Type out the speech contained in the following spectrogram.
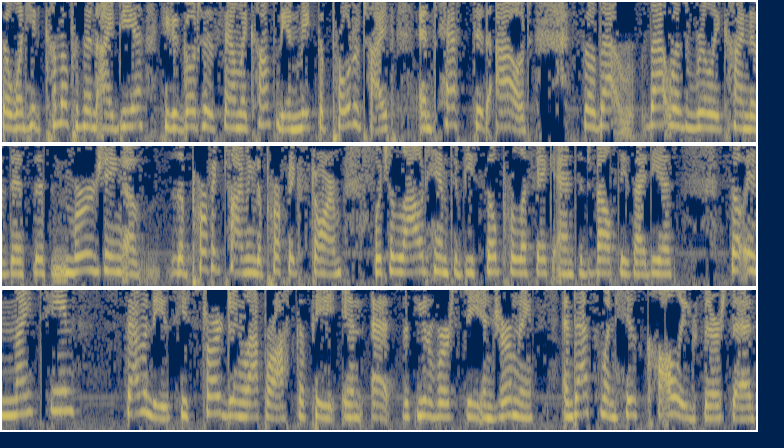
So when he'd come up with an idea, he could go to his family company and make the prototype and test it out. So that that was really kind of this this merging of the perfect timing, the perfect storm, which allowed him to be so prolific and to develop these ideas. So in 19 70s, he started doing laparoscopy in at this university in Germany, and that's when his colleagues there said,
